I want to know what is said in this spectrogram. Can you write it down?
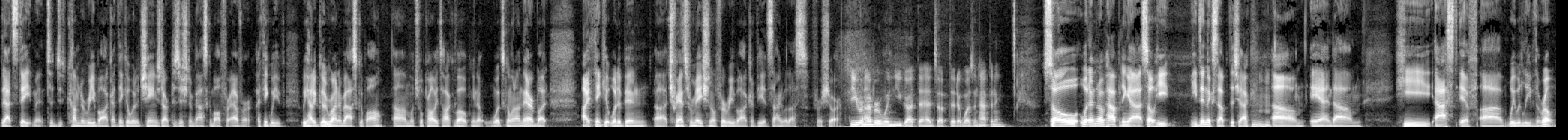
that statement to d- come to Reebok, I think it would have changed our position in basketball forever. I think we've we had a good run in basketball, um, which we'll probably talk about, you know, what's going on there. But I think it would have been uh, transformational for Reebok if he had signed with us for sure. Do you remember when you got the heads up that it wasn't happening? So what ended up happening? Uh, so he he didn't accept the check, um, and um, he asked if uh, we would leave the room,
